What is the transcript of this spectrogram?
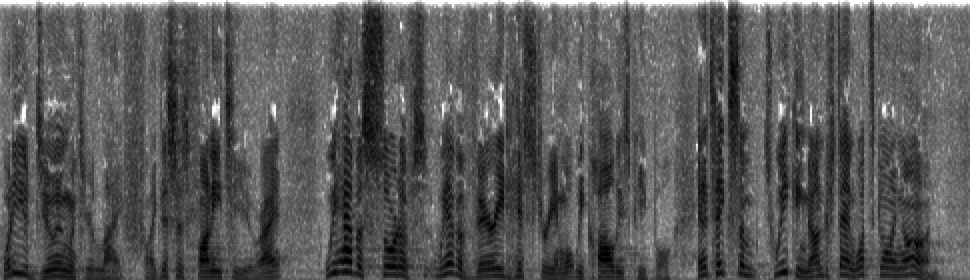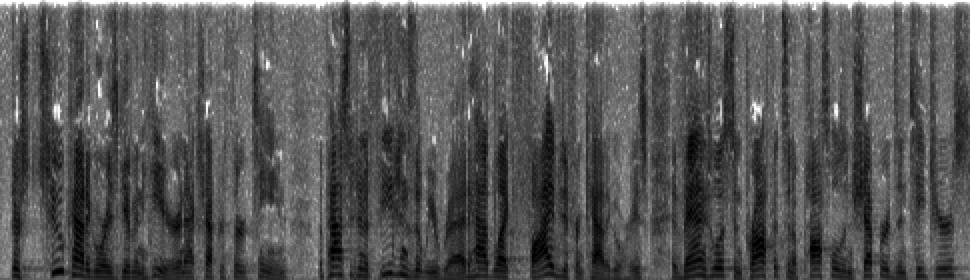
What are you doing with your life? Like, this is funny to you, right? We have a sort of, we have a varied history in what we call these people. And it takes some tweaking to understand what's going on. There's two categories given here in Acts chapter 13. The passage in Ephesians that we read had like five different categories evangelists and prophets and apostles and shepherds and teachers.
